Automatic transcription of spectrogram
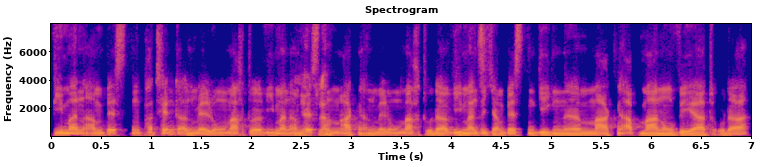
wie man am besten Patentanmeldungen macht oder wie man am ja, besten klar. Markenanmeldungen macht oder wie man sich am besten gegen eine Markenabmahnung wehrt oder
